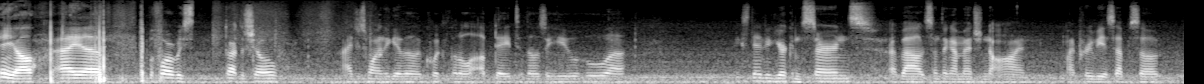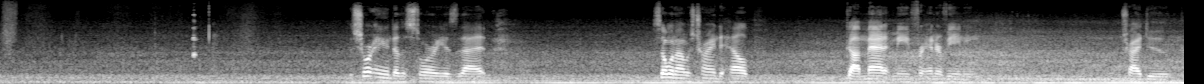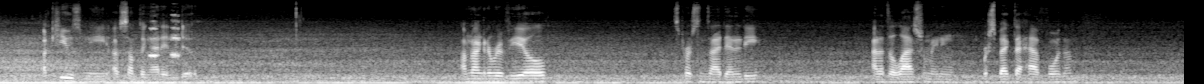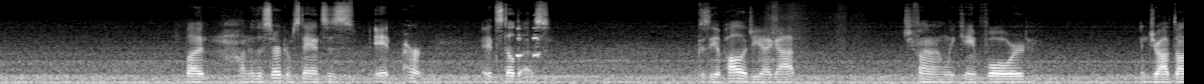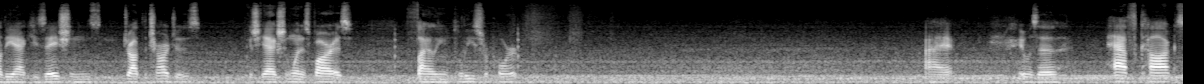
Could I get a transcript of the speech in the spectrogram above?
Hey y'all, I uh, before we start the show, I just wanted to give a quick little update to those of you who uh, extended your concerns about something I mentioned on my previous episode. The shorthand of the story is that someone I was trying to help got mad at me for intervening, tried to accuse me of something I didn't do. I'm not going to reveal this person's identity out of the last remaining respect I have for them. But under the circumstances, it hurt. It still does. Because the apology I got, she finally came forward and dropped all the accusations, dropped the charges, because she actually went as far as filing a police report. I, it was a half-cocked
